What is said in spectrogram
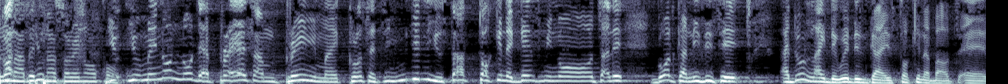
Because you, bɛtumi asɔre no ɔkɔ you, you may not know the prayers I'm praying in my closet. Immediately you start talking against me. No, Charlie, God can easily say, I don't like the way this guy is talking about uh,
